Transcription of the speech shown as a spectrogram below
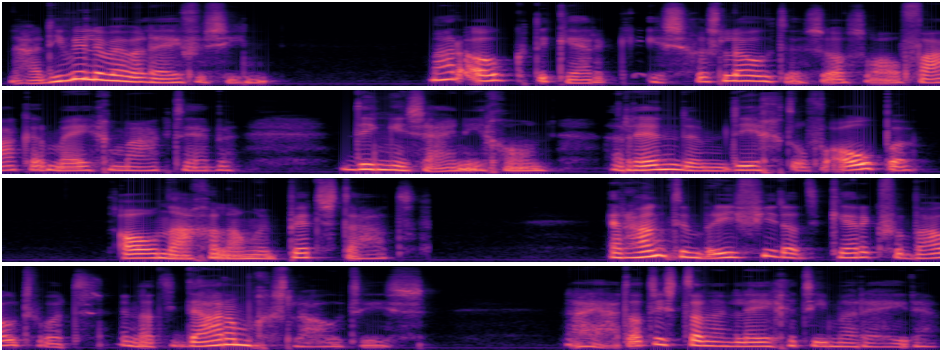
Nou, die willen we wel even zien. Maar ook de kerk is gesloten, zoals we al vaker meegemaakt hebben. Dingen zijn hier gewoon random dicht of open, al nagelang hun pet staat. Er hangt een briefje dat de kerk verbouwd wordt en dat die daarom gesloten is. Nou ja, dat is dan een legitieme reden.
